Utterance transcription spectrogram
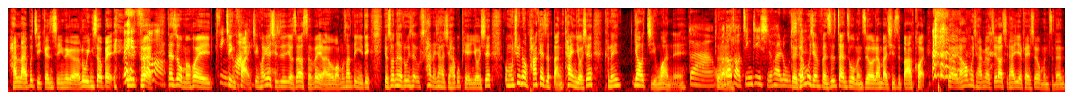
还来不及更新那个录音设备。没错 对，但是我们会尽尽快快尽快，因为其实有时候要 survey 来网络上订一订，有时候那个录音设看了一下，其实还不便宜。有些我们去那种 podcast 的版看，有些可能要几万呢、对啊，对啊我们都走经济实惠路线对，线。可是目前粉丝赞助我们只有两百七十八块，对，然后目前还没有接到其他业费，所以我们只能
